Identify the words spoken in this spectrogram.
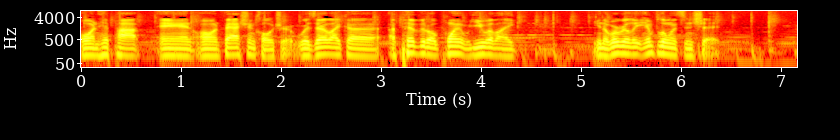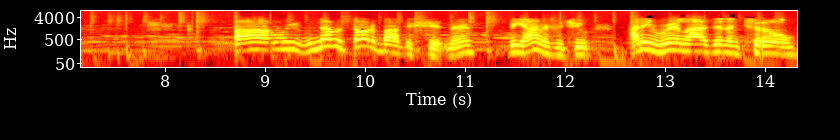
on hip hop and on fashion culture? Was there like a, a pivotal point where you were like, you know, we're really influencing shit? Uh, we never thought about this shit, man. Be honest with you, I didn't realize it until,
